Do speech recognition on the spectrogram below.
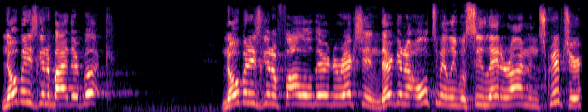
nobody's going to buy their book. Nobody's going to follow their direction. They're going to ultimately, we'll see later on in Scripture,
